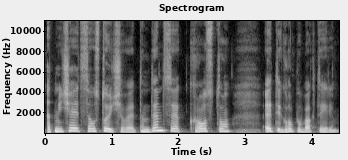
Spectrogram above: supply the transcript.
отмечается устойчивая тенденция к росту этой группы бактерий.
